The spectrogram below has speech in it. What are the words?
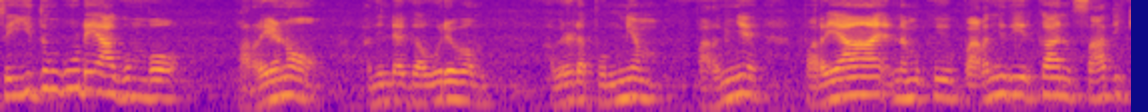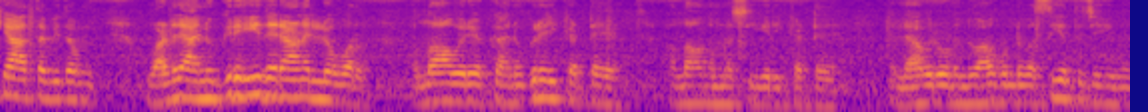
സയ്യിദും കൂടെ ആകുമ്പോൾ പറയണോ? അതിന്റെ ഗൗരവം അവരുടെ പുണ്യം പറഞ്ഞ് പറയാൻ നമുക്ക് പറഞ്ഞു തീർക്കാൻ സാധിക്കാത്ത വിധം വളരെ അനുഗ്രഹീതരാണല്ലോ അവർ. അള്ളാഹുവരെയൊക്കെ അനുഗ്രഹിക്കട്ടെ. അള്ളാഹു നമ്മളെ സ്വീകരിക്കട്ടെ. എല്ലാവരോടും ദുവാ കൊണ്ട് വസീയത്ത് ചെയ്യുന്നു.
